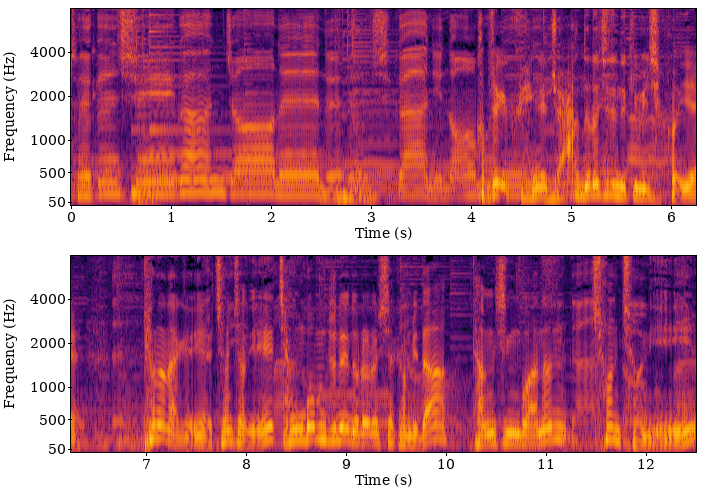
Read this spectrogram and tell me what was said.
퇴근 시간 전에는 시간이 너무 갑자기 굉장히 쫙 늘어지는 느낌이죠. 예. 편안하게, 예, 천천히. 장범준의 노래로 시작합니다. 당신과는 천천히.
